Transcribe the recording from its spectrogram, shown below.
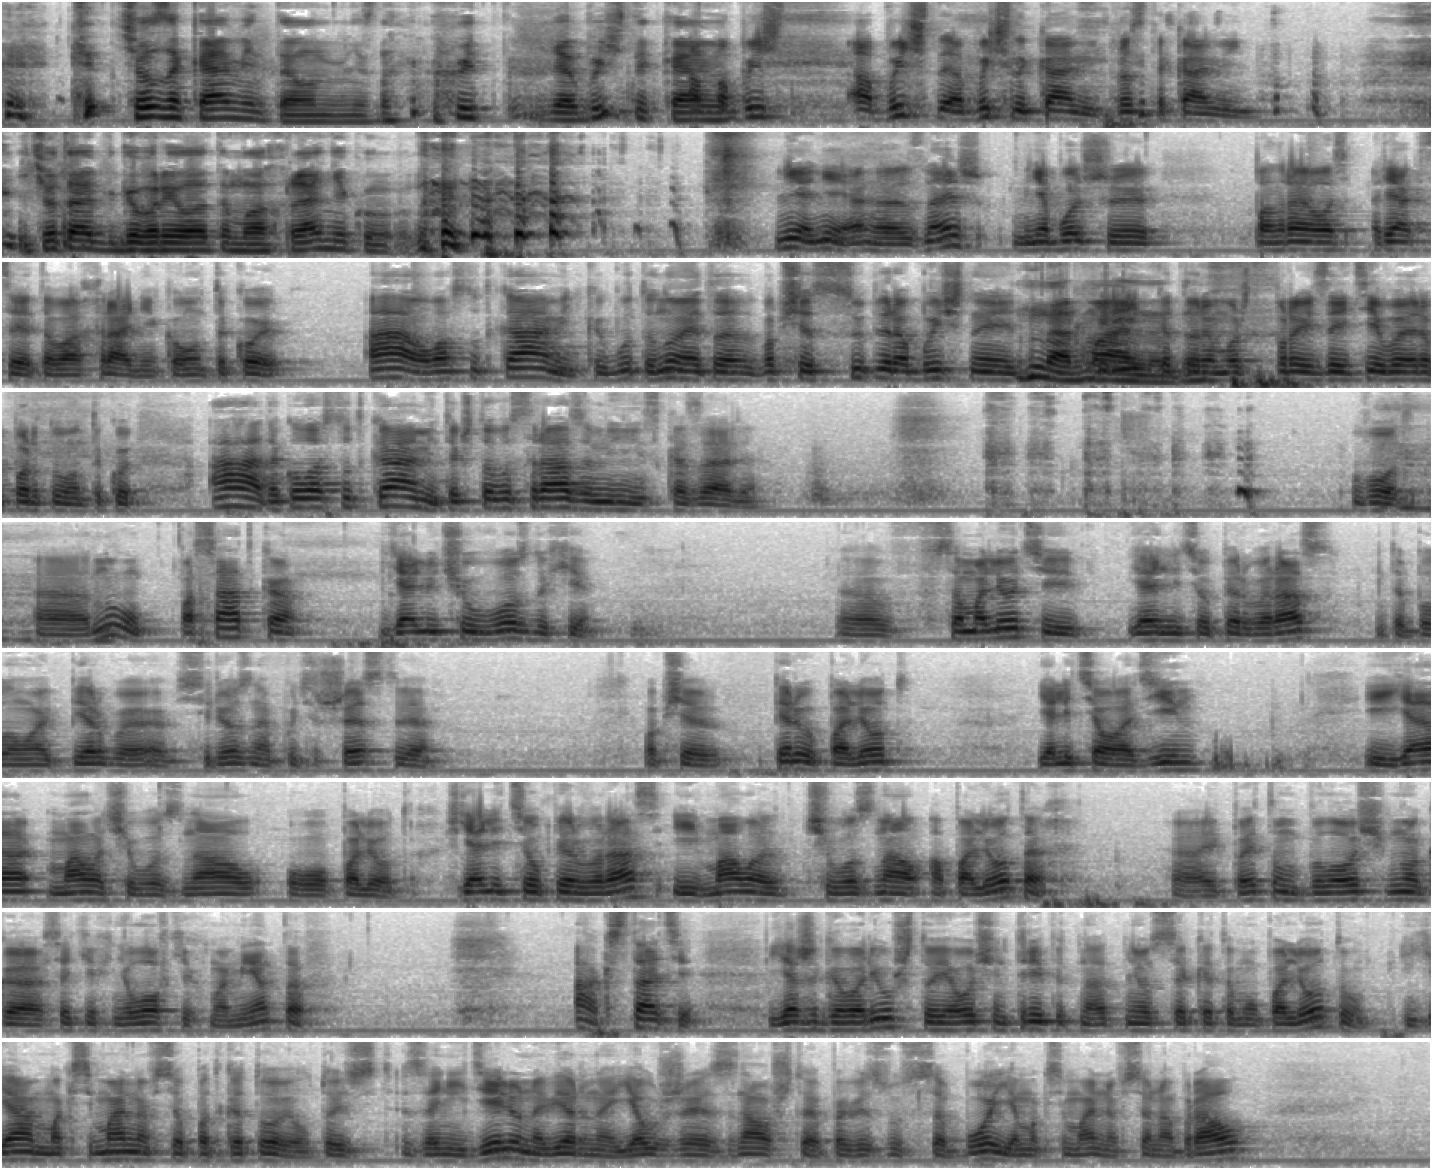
Что за камень-то? Он, не знаю, какой-то необычный камень. Обычный, обычный, обычный камень, просто камень. И что ты говорил этому охраннику? Не, не, э, знаешь, мне больше понравилась реакция этого охранника. Он такой, а, у вас тут камень, как будто, ну, это вообще супер обычная Нормально, хрень, которая да. может произойти в аэропорту. Он такой, а, так у вас тут камень, так что вы сразу мне не сказали? Вот, э, ну, посадка, я лечу в воздухе. Э, в самолете я летел первый раз, это было мое первое серьезное путешествие. Вообще, первый полет, я летел один, и я мало чего знал о полетах. Я летел первый раз и мало чего знал о полетах, э, и поэтому было очень много всяких неловких моментов. А, кстати, я же говорил, что я очень трепетно отнесся к этому полету, я максимально все подготовил. То есть за неделю, наверное, я уже знал, что я повезу с собой, я максимально все набрал.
